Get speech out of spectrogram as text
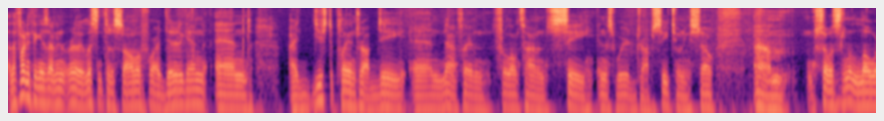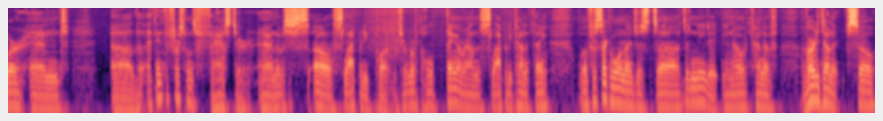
the funny thing is, I didn't really listen to the song before I did it again, and I used to play in drop D, and now I'm playing for a long time in C in this weird drop C tuning. So, um, so it's a little lower, and uh, the, I think the first one's faster, and there was a oh, slappity part, which I wrote the whole thing around the slappity kind of thing. Well, for the second one, I just uh, didn't need it. You know, it kind of I've already done it, so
